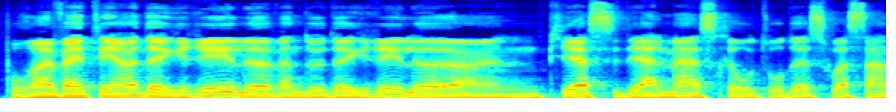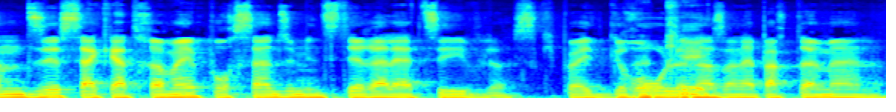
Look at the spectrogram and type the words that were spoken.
pour un 21 degrés, là, 22 degrés, là, une pièce, idéalement, serait autour de 70 à 80% d'humidité relative, là, ce qui peut être gros là, dans un appartement. Là.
